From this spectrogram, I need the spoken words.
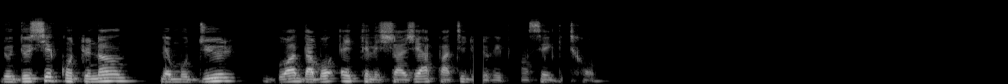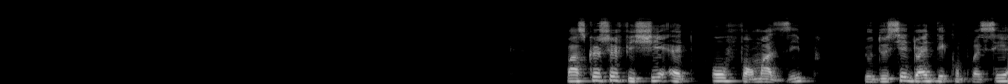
le dossier contenant les modules doit d'abord être téléchargé à partir du référentiel GitHub. Parce que ce fichier est au format zip, le dossier doit être décompressé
